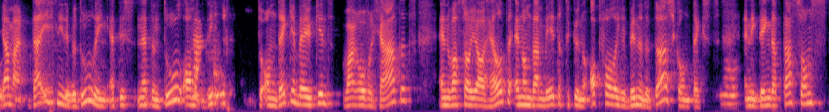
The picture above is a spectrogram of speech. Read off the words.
Ja, maar dat is niet de bedoeling. Het is net een tool om dichter te ontdekken bij je kind waarover gaat het en wat zou jou helpen en om dat beter te kunnen opvolgen binnen de thuiscontext. En ik denk dat dat soms...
